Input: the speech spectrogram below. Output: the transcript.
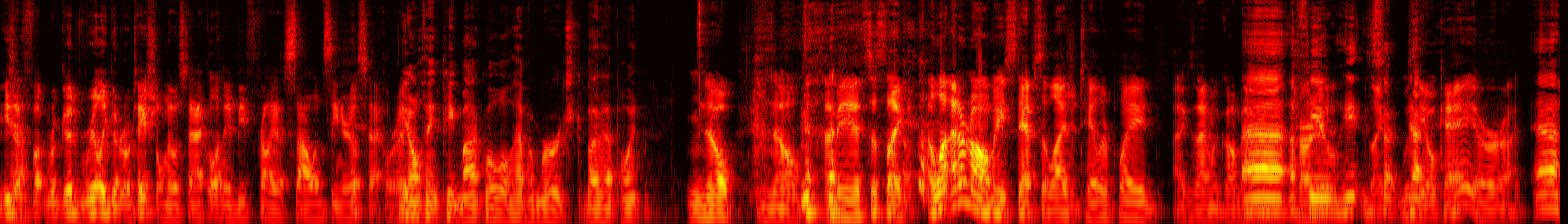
He's Yeah. a good, really good rotational nose tackle, and he'd be probably a solid senior nose tackle, right? You don't think Pete Mokwuah will have emerged by that point? Nope, no. I mean, it's just like I don't know how many snaps Elijah Taylor played because I haven't gone back. Uh, and a few. He- like, so- was that- he okay or? uh, Uh,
